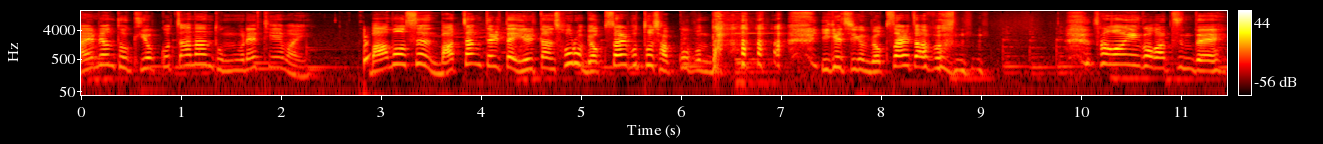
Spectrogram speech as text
알면 더 귀엽고 짠한 동물의 TMI. 마멋은 맞짱 뜰 때 일단 서로 멱살부터 잡고 본다. 이게 지금 멱살 잡은 상황인 것 같은데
